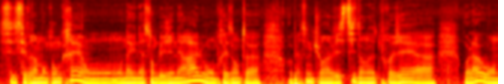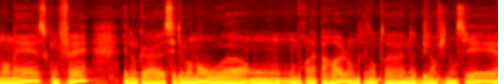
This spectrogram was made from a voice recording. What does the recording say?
c'est, vraiment concret. On, on, a une assemblée générale où on présente euh, aux personnes qui ont investi dans notre projet euh, voilà, où on en est, ce qu'on fait. Et donc euh, c'est des moments où on, on, prend la parole, on présente notre bilan financier,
